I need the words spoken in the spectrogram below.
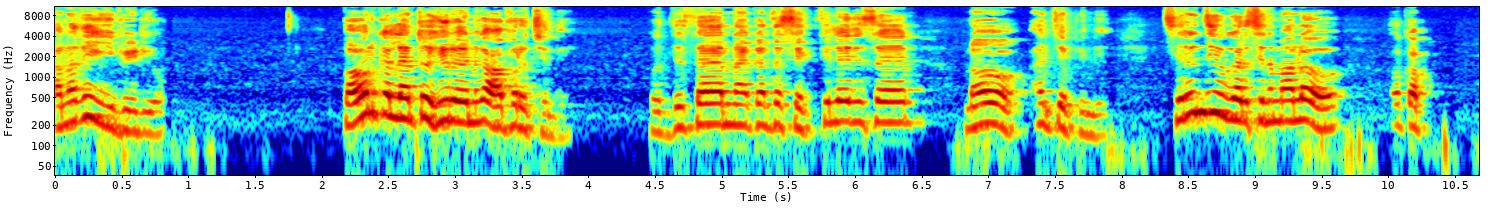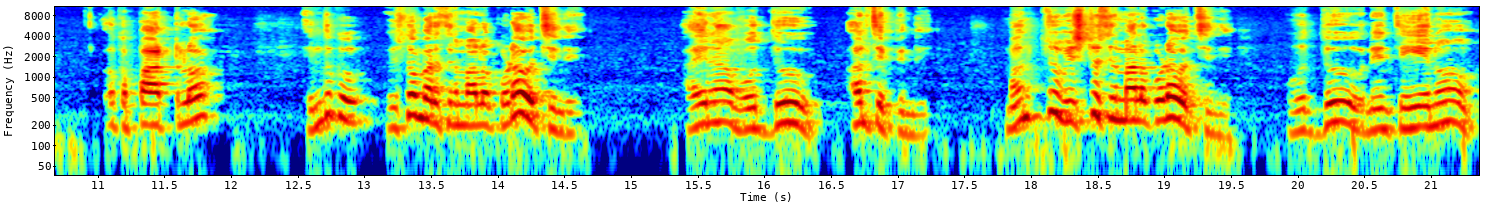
అన్నది ఈ వీడియో. పవన్ కళ్యాణ్తో హీరోయిన్గా ఆఫర్ వచ్చింది వద్దు సార్ నాకంత శక్తి లేదు సార్ నో అని చెప్పింది. చిరంజీవి గారి సినిమాలో ఒక ఒక పార్ట్లో ఎందుకు విశ్వంబర సినిమాలో కూడా వచ్చింది. అయినా వద్దు అని చెప్పింది. మంచు విష్ణు సినిమాలో కూడా వచ్చింది. వద్దు నేను చేయను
